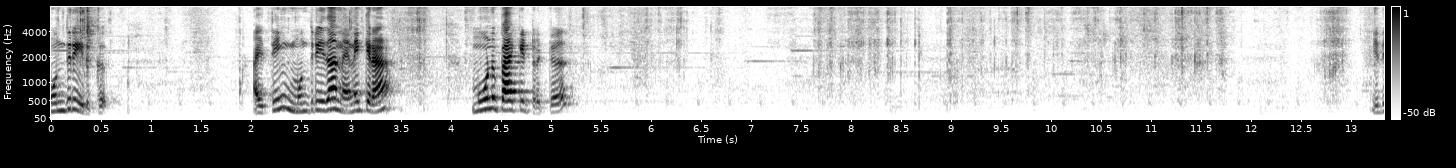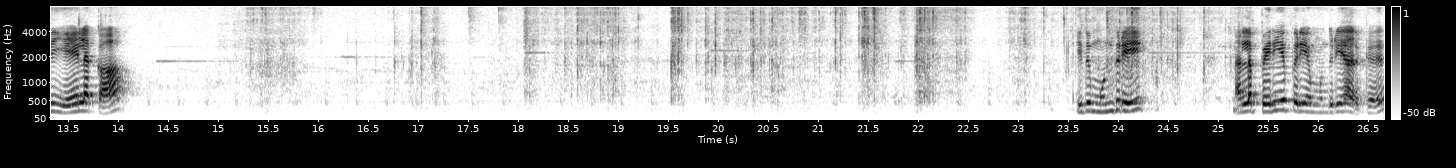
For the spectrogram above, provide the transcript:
முந்திரி இருக்குது ஐ திங்க் முந்திரி தான் நினைக்கிறேன். மூணு பேக்கெட் இருக்குது இது ஏலக்காய். இது முந்திரி. நல்ல பெரிய பெரிய முந்திரியாக இருக்குது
